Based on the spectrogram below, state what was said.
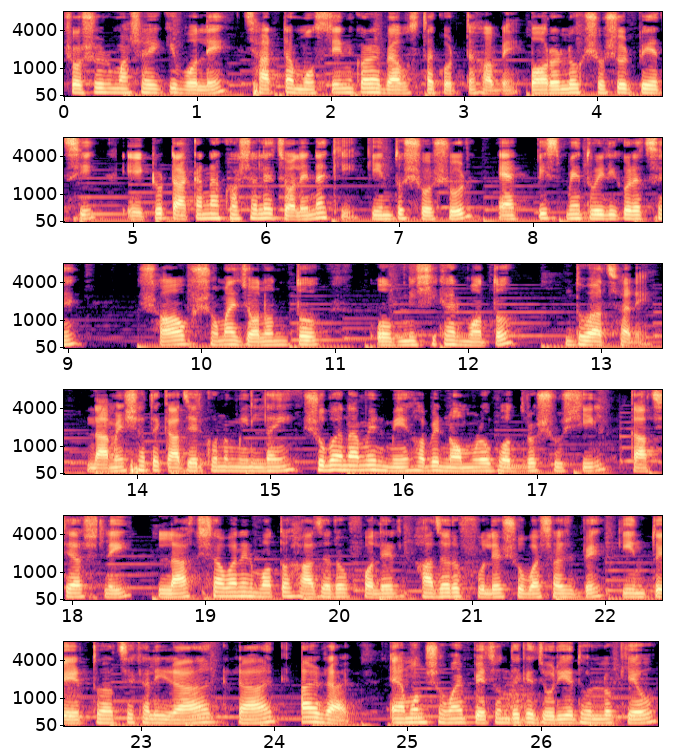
শ্বশুর মশাইকে বলে, ছাদটা মসৃণ করার ব্যবস্থা করতে হবে। বড়লোক শ্বশুর পেয়েছি। একটু টাকা না খসালে চলে নাকি? কিন্তু শ্বশুর এক পিস মেয়ে তৈরি করেছে। সব সময় জ্বলন্ত অগ্নিশিখার মতো ধোয়া ছাড়ে। নামের সাথে কাজের কোনো মিল নাই। শুভা নামের মেয়ে হবে নম্র, ভদ্র, সুশীল। কাছে আসলেই লাখ সাবানের মতো হাজারো ফলের, হাজারো ফুলের সুবাস আসবে। কিন্তু এর তো আছে খালি রাগ রাগ আর রাগ। এমন সময় পেছন থেকে জড়িয়ে ধরলো কেউ।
